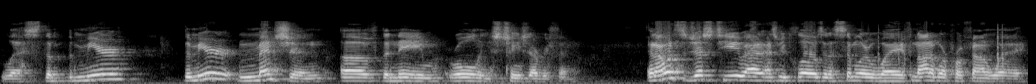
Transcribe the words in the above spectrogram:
lists. The, the mere the mere mention of the name Rowling's changed everything. And I want to suggest to you as we close in a similar way, if not a more profound way,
